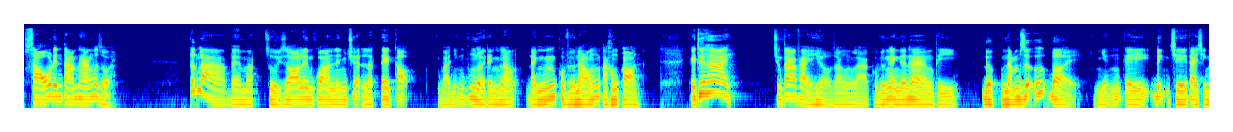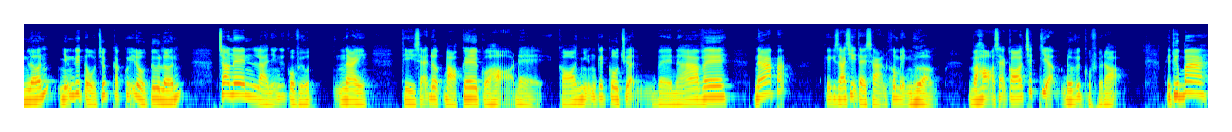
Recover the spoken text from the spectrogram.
6 đến 8 tháng vừa rồi. Tức là về mặt rủi ro liên quan đến chuyện là T cộng và những người đánh nóng, đánh cổ phiếu nóng là không còn. Cái thứ hai, chúng ta phải hiểu rằng là cổ phiếu ngành ngân hàng thì được nắm giữ bởi những cái định chế tài chính lớn, những cái tổ chức các quỹ đầu tư lớn. Cho nên là những cái cổ phiếu này thì sẽ được bảo kê của họ để có những cái câu chuyện về NAV, NAV á, cái giá trị tài sản không bị ảnh hưởng và họ sẽ có trách nhiệm đối với cổ phiếu đó. Cái thứ ba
